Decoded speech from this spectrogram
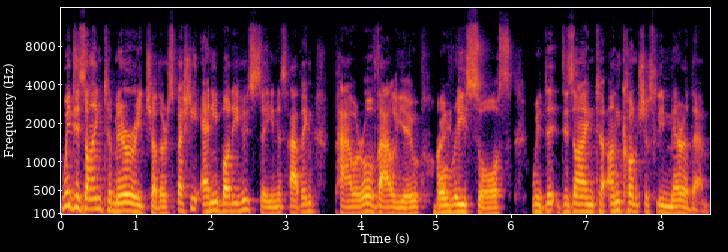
We're, designed to mirror each other, especially anybody who's seen as having power or value right. or resource. We're de- designed to unconsciously mirror them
